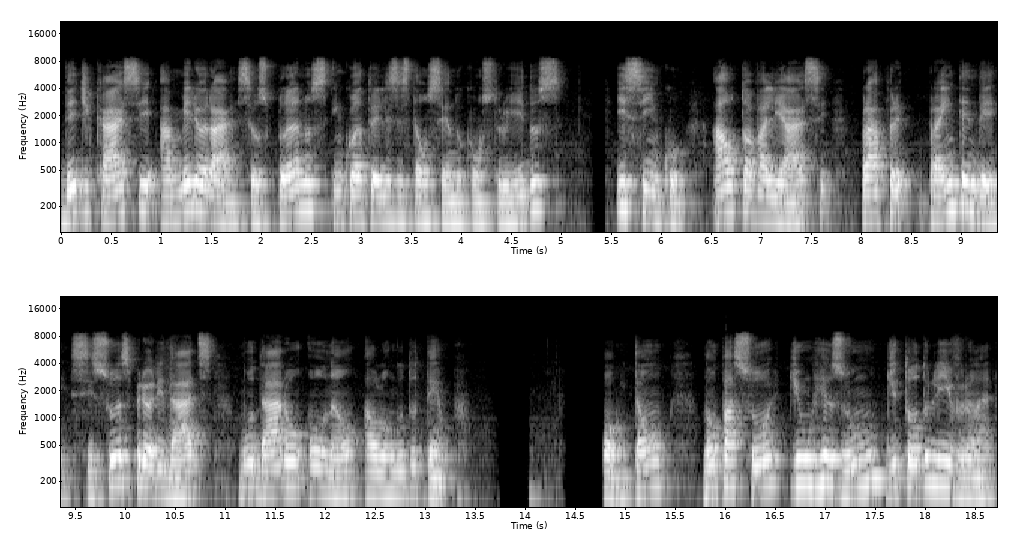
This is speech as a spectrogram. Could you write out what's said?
Dedicar-se a melhorar seus planos enquanto eles estão sendo construídos. E cinco, autoavaliar-se para entender se suas prioridades mudaram ou não ao longo do tempo. Bom, então não passou de um resumo de todo o livro, né?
